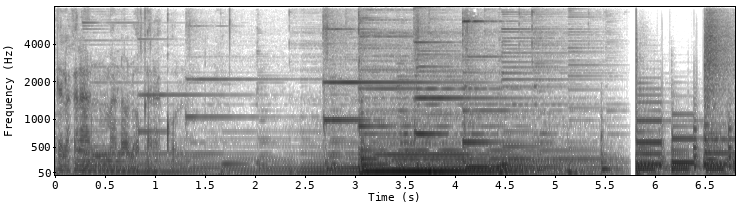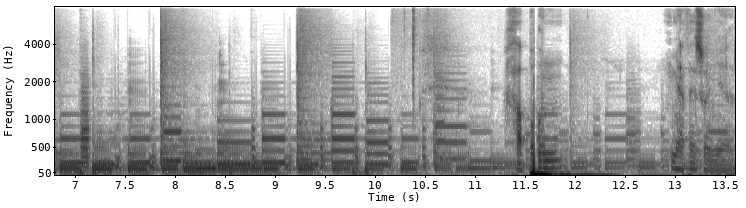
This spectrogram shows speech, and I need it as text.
del gran Manolo Caracol. Japón me hace soñar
